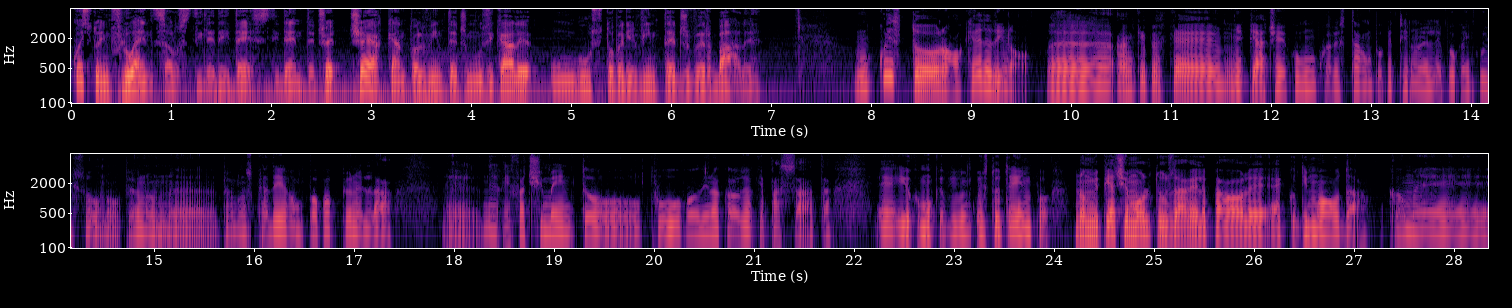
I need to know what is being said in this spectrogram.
questo influenza lo stile dei testi, Dente, cioè c'è accanto al vintage musicale un gusto per il vintage verbale? Mm, questo no, credo di no, eh, anche perché mi piace comunque restare un pochettino nell'epoca in cui sono, per non, eh, per non scadere un po' proprio nella, eh, nel rifacimento puro di una cosa che è passata. Eh, io comunque vivo in questo tempo, non mi piace molto usare le parole ecco, di moda, come,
